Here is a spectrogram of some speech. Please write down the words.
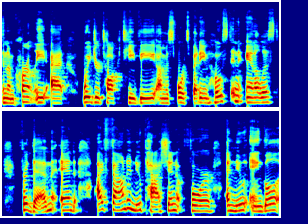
and I'm currently at Wager Talk TV. I'm a sports betting host and analyst for them. And I found a new passion for a new angle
